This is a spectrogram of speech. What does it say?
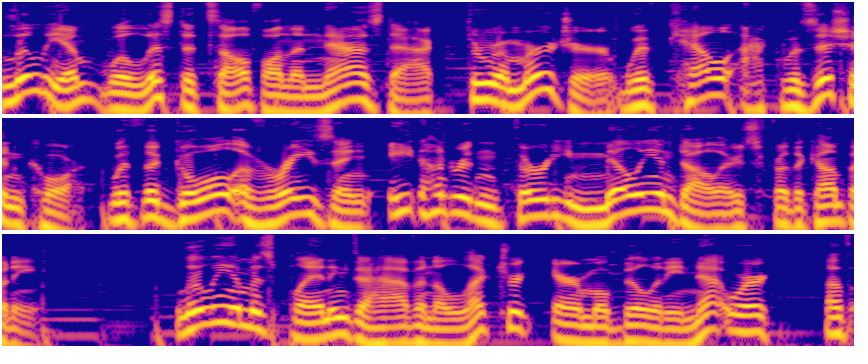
Lilium will list itself on the NASDAQ through a merger with Qell Acquisition Corp, with the goal of raising $830 million for the company. Lilium is planning to have an electric air mobility network of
